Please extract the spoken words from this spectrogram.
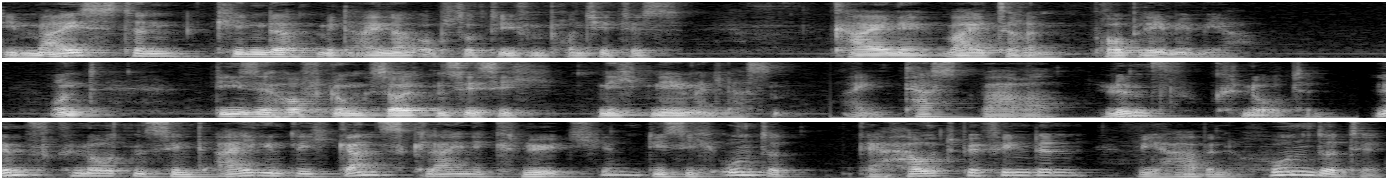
die meisten Kinder mit einer obstruktiven Bronchitis keine weiteren Probleme mehr. Und diese Hoffnung sollten Sie sich nicht nehmen lassen. Ein tastbarer Lymphknoten. Lymphknoten sind eigentlich ganz kleine Knötchen, die sich unter der Haut befinden. Wir haben hunderte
